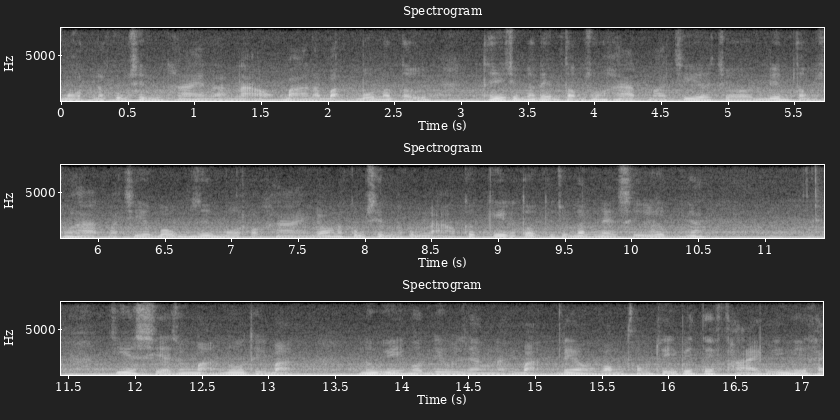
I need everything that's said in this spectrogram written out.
một là cung sinh, hai là não, ba là bận bốn là tử. Thì chúng ta đếm tổng số hạt mà chia cho, đếm tổng số hạt mà chia 4 dư một hoặc hai, đó là cung sinh và cung não. Cực kỳ là tốt thì chúng ta nên sử dụng nhé chia sẻ cho bạn luôn thì bạn lưu ý một điều rằng là các bạn đeo vòng phong thủy bên tay phải có ý nghĩa khác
